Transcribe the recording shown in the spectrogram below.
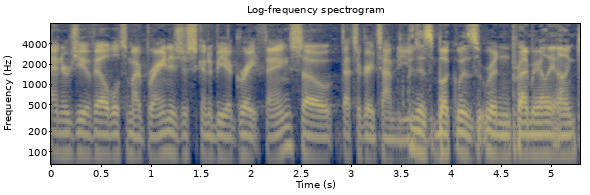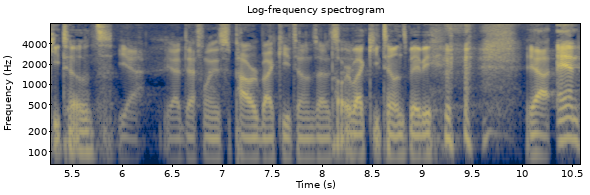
energy available to my brain is just going to be a great thing. So that's a great time to use. it. This book was written primarily on ketones, Yeah, yeah, definitely. It's powered by ketones. I would say. powered by ketones, baby. Yeah. And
